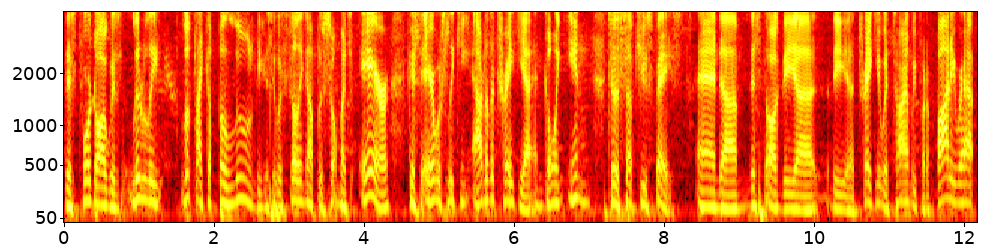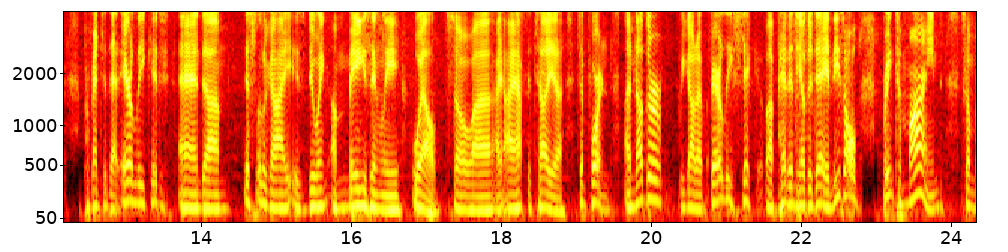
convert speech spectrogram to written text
This poor dog was literally looked like a balloon because it was filling up with so much air because the air was leaking out of the trachea and going into the subcu space. And um, this dog, the uh, the uh, trachea with time, we put a body wrap, prevented that air leakage, and um, this little guy is doing amazingly well. So uh, I, I, have to tell you, it's important. Another, we got a fairly sick uh, pet in the other day, and these all bring to mind some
